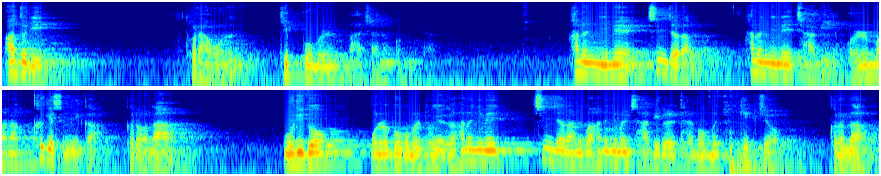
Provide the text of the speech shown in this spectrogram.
아들이 돌아오는 기쁨을 맞이하는 겁니다. 하느님의 친절함, 하느님의 자비 얼마나 크겠습니까? 그러나 우리도 오늘 복음을 통해서 하느님의 친절함과 하느님을 자비를 닮으면 좋겠죠. 그러나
